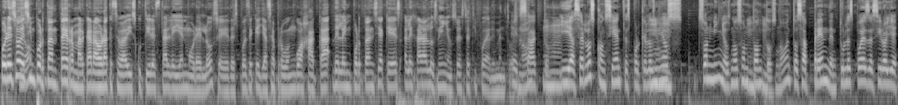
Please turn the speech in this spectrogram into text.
Por eso es ¿no? importante remarcar ahora que se va a discutir esta ley en Morelos, eh, después de que ya se aprobó en Oaxaca, de la importancia que es alejar a los niños de este tipo de alimentos. ¿no? Exacto. Ujú. Y hacerlos conscientes, porque los niños son niños, no son tontos, ¿no? Entonces aprenden. Tú les puedes decir, oye,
